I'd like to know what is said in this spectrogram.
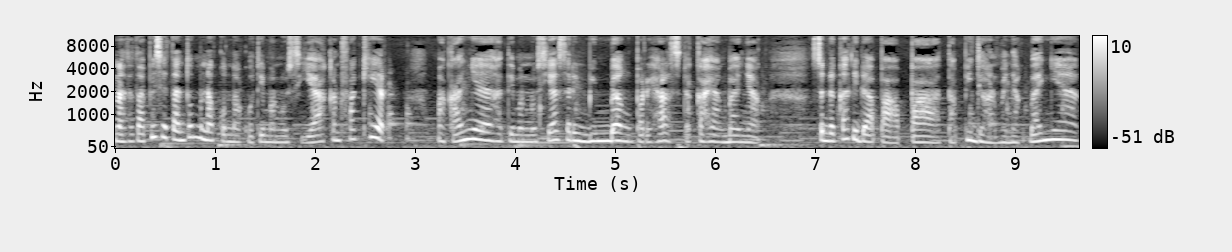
Nah tetapi setan itu menakut-nakuti manusia akan fakir. Makanya hati manusia sering bimbang perihal sedekah yang banyak. Sedekah tidak apa-apa tapi jangan banyak-banyak.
